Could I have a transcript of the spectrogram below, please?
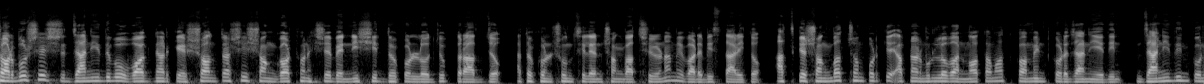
সর্বশেষ জানিয়ে দেব ওয়াগনারকে সন্ত্রাসী সংগঠন হিসেবে নিষিদ্ধ করল যুক্তরাজ্য। এতক্ষণ শুনছিলেন সংবাদ শিরোনাম, এবারে বিস্তারিত। আজকের সংবাদ সম্পর্কে আপনার মূল্যবান মতামত কমেন্ট করে জানিয়ে দিন। জানিয়ে দিন কোন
